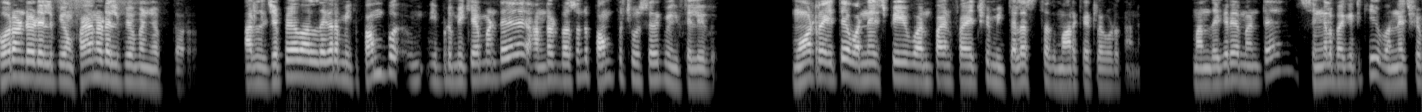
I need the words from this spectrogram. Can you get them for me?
four hundred LPM five hundred LPM అని చెప్తారు. అట్లా చెప్పే వాళ్ళ దగ్గర మీకు పంప్ ఇప్పుడు మీకు ఏమంటే హండ్రెడ్ పర్సెంట్ పంప్ చూసేది మీకు తెలియదు మోటార్ అయితే one HP one point five HP మీకు తెలుస్తుంది మార్కెట్లో కూడా కానీ. మన దగ్గర ఏమంటే సింగిల్ బకెట్కి వన్ హెచ్పి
